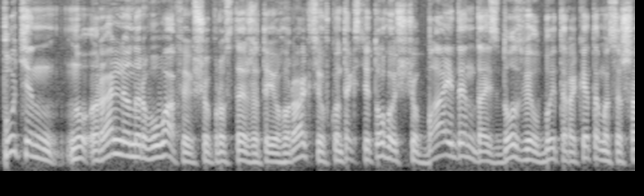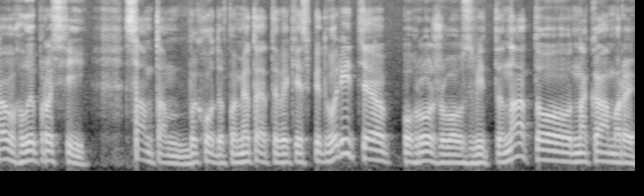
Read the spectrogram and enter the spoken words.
Путін ну реально нервував, якщо простежити його реакцію в контексті того, що Байден дасть дозвіл бити ракетами США в глиб Росії. Сам там виходив, пам'ятаєте, в якесь підворіття, погрожував звідти НАТО на камери.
